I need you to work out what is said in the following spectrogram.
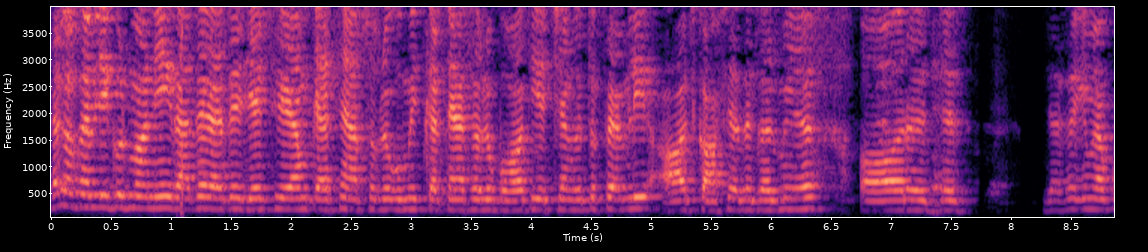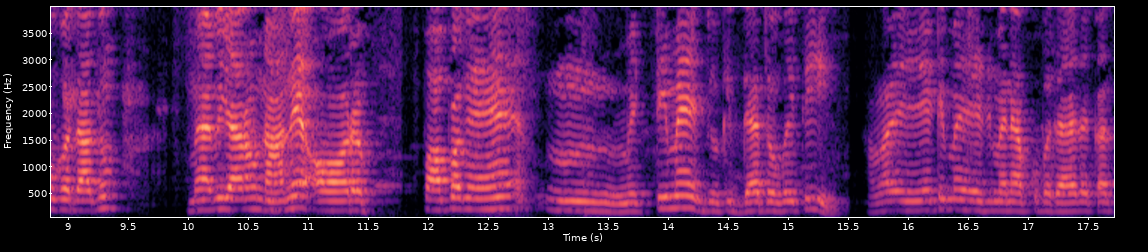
Hello family good morning Radhe Radhe जय श्री राम कैसे हैं आप सब लोग? उम्मीद करते हैं आप सब लोग बहुत ही अच्छे होंगे। तो फैमिली आज काफ़ी ज़्यादा गर्मी है और जैस, जैसा कि मैं आपको बता दूँ, मैं अभी जा रहा हूँ नहाने और पापा गए हैं मिट्टी में, जो कि डेथ हो गई थी। हमारे रिलेटिव में, जैसे मैंने आपको बताया था कल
